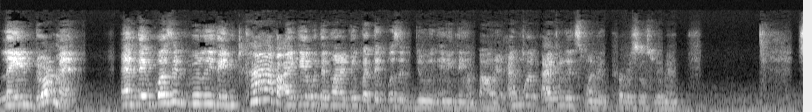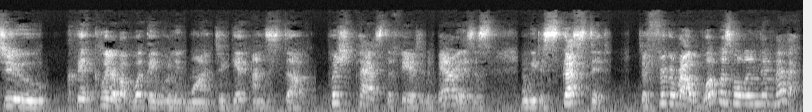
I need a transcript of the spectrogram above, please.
laying dormant, and they wasn't really they kind of have an idea what they want to do, but they wasn't doing anything about it. I, I really just want to encourage those women to get clear about what they really want, to get unstuck, push past the fears and the barriers, and we discussed it to figure out what was holding them back,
